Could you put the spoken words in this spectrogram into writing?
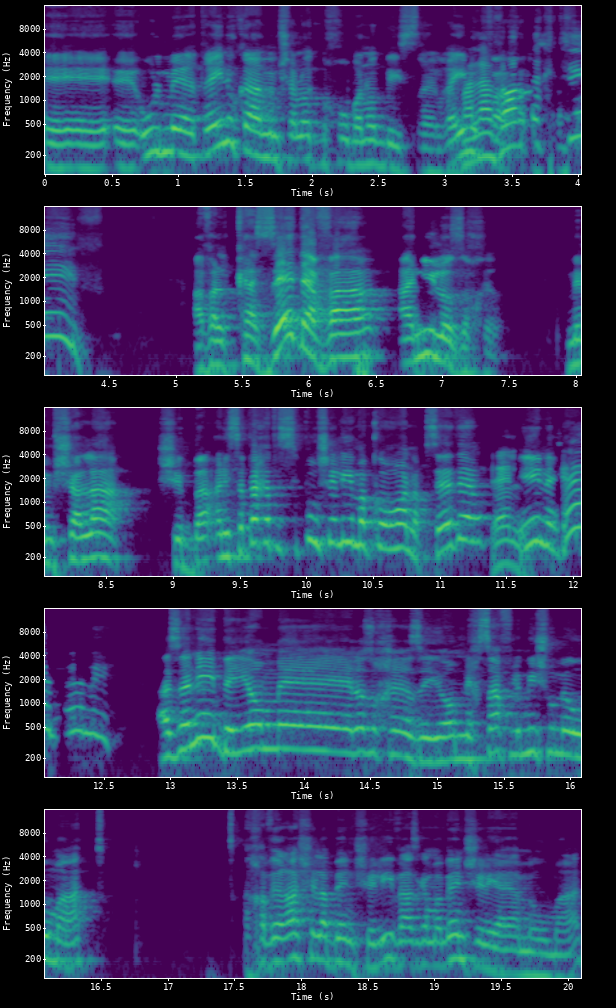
אה, אה, אולמרט, ראינו כמה ממשלות מחורבנות בישראל, אבל. עבר תקציב. אבל כזה דבר אני לא זוכר. ממשלה שבה, אני אספר לך את הסיפור שלי עם הקורונה, בסדר? תן לי. הנה. כן, תן לי. אז אני ביום, אה, לא זוכר איזה יום, נחשף למישהו מאומת, החברה של הבן שלי, ואז גם הבן שלי היה מאומת,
